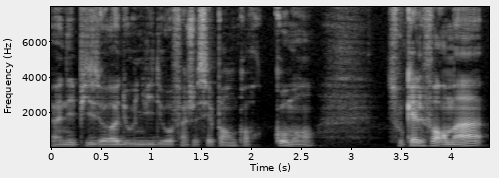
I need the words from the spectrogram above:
un épisode ou une vidéo, enfin je sais pas encore comment, sous quel format,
